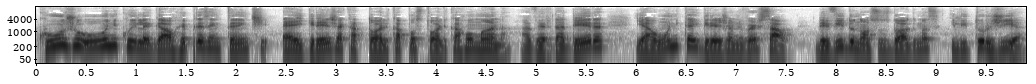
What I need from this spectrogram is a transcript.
cujo único e legal representante é a Igreja Católica Apostólica Romana, a verdadeira e a única Igreja Universal. Devido nossos dogmas e liturgia,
